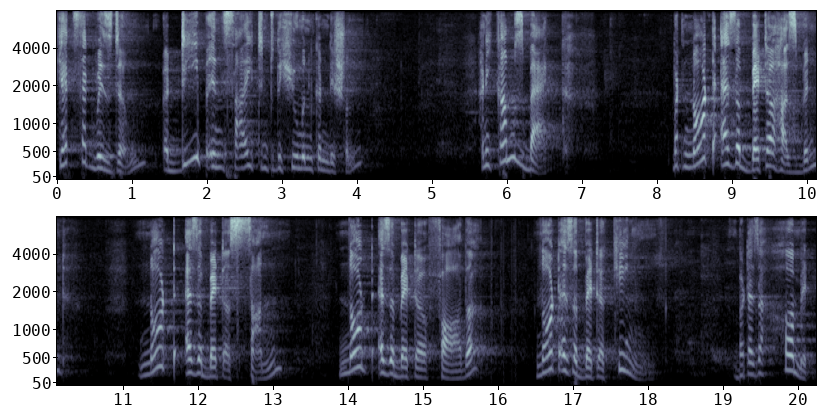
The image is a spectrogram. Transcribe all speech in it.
gets that wisdom, a deep insight into the human condition. And he comes back, but not as a better husband, not as a better son, not as a better father, not as a better king, but as a hermit.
